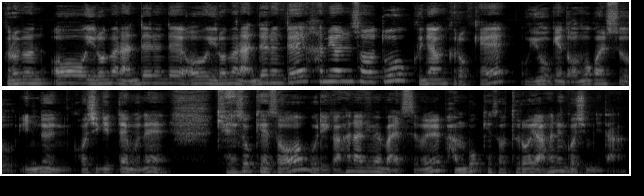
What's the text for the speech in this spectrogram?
그러면 어 이러면 안 되는데 어 이러면 안 되는데 하면서도 그냥 그렇게 유혹에 넘어갈 수 있는 것이기 때문에 계속해서 우리가 하나님의 말씀을 반복해서 들어야 하는 것입니다.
